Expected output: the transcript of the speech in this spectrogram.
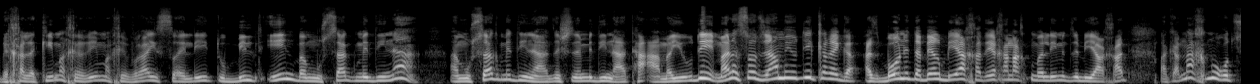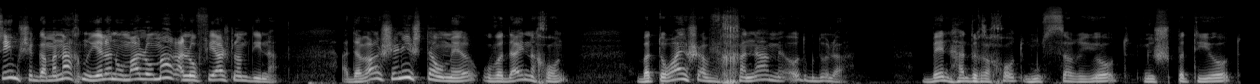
בחלקים אחרים החברה הישראלית הוא בילט אין במושג מדינה. המושג מדינה זה שזה מדינת העם היהודי. מה לעשות, זה העם היהודי כרגע. אז בואו נדבר ביחד איך אנחנו מעלים את זה ביחד. רק אנחנו רוצים שגם אנחנו, יהיה לנו מה לומר על אופייה של המדינה. הדבר השני שאתה אומר, הוא ודאי נכון, בתורה יש הבחנה מאוד גדולה בין הדרכות מוסריות, משפטיות,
